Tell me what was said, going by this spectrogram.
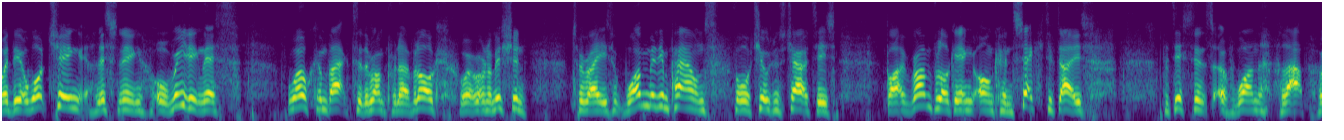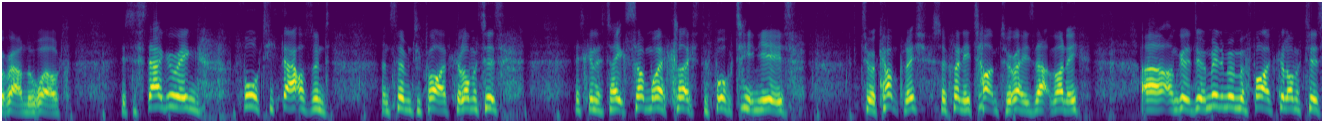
Whether you're watching, listening, or reading this, welcome back to the Runpreneur vlog, where we're on a mission to raise £1 million for children's charities by run vlogging on consecutive days the distance of one lap around the world. It's a staggering 40,075 kilometres. It's going to take somewhere close to 14 years to accomplish, so plenty of time to raise that money. Uh, I'm going to do a minimum of five kilometres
